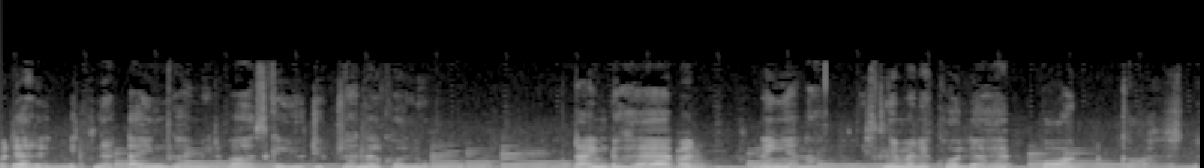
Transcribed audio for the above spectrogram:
बट यार इतना टाइम का है मेरे पास कि यूट्यूब चैनल खोलो? टाइम तो है बट नहीं है ना? इसलिए मैंने खोला है podcast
